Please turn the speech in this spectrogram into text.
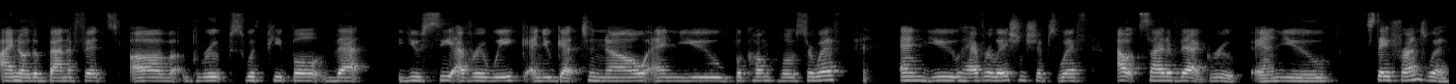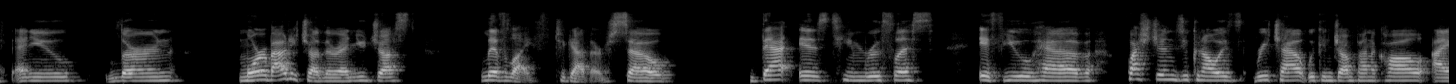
I know the benefits of groups with people that you see every week and you get to know and you become closer with and you have relationships with outside of that group and you stay friends with and you learn more about each other and you just live life together. So that is Team Ruthless. If you have questions, you can always reach out. We can jump on a call. I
